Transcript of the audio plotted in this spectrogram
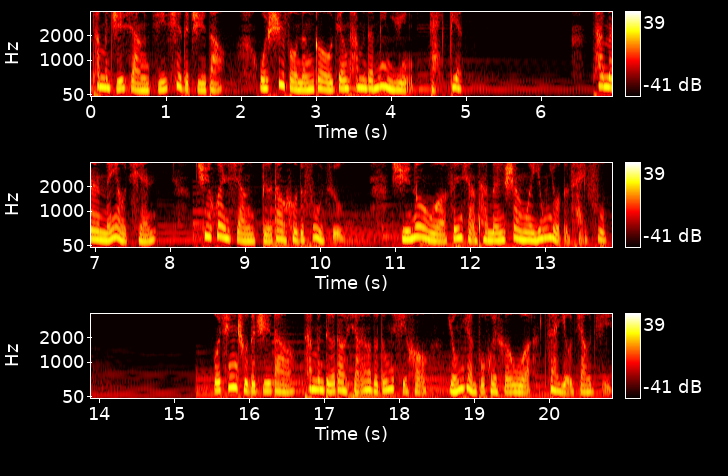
他们只想急切的知道，我是否能够将他们的命运改变。他们没有钱，却幻想得到后的富足，许诺我分享他们尚未拥有的财富。我清楚的知道，他们得到想要的东西后，永远不会和我再有交集，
